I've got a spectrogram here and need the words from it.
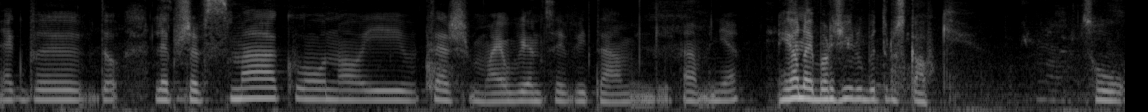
jakby do, lepsze w smaku, no i też mają więcej witamin dla mnie. Ja najbardziej lubię truskawki. Są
